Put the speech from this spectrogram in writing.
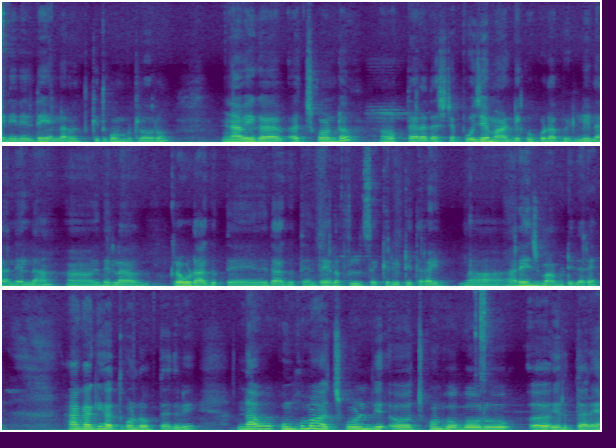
ಏನೇನಿದೆ ಎಲ್ಲನೂ ಕಿತ್ಕೊಂಡ್ಬಿಟ್ರು ಅವರು. ನಾವೀಗ ಹಚ್ಕೊಂಡು ಹೋಗ್ತಾ ಇರೋದಷ್ಟೇ. ಪೂಜೆ ಮಾಡಲಿಕ್ಕೂ ಕೂಡ ಬಿಡಲಿಲ್ಲ ಅಲ್ಲೆಲ್ಲ. ಇದೆಲ್ಲ ಕ್ರೌಡ್ ಆಗುತ್ತೆ, ಇದಾಗುತ್ತೆ ಅಂತ ಎಲ್ಲ ಫುಲ್ ಸೆಕ್ಯೂರಿಟಿ ಥರ ಅರೇಂಜ್ ಮಾಡಿಬಿಟ್ಟಿದ್ದಾರೆ. ಹಾಗಾಗಿ ಹತ್ಕೊಂಡು ಹೋಗ್ತಾ ಇದ್ವಿ. ನಾವು ಕುಂಕುಮ ಹಚ್ಕೊಳ್ದಿ, ಹಚ್ಕೊಂಡು ಹೋಗೋರು ಇರ್ತಾರೆ.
